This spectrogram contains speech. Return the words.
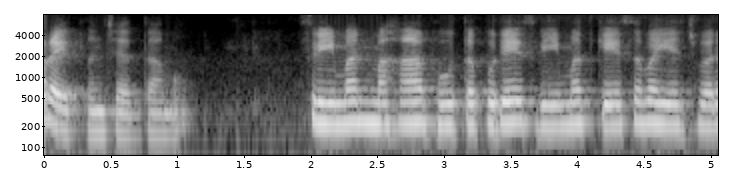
ప్రయత్నం చేద్దాము. శ్రీమన్మహాభూతపురే శ్రీమత్కేశవయజ్వర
